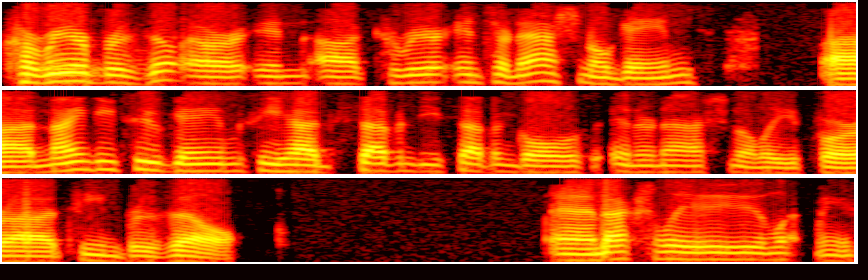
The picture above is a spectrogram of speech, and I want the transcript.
career Brazil or in uh, career international games, uh, 92 games, he had 77 goals internationally for uh, Team Brazil. And actually, let me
